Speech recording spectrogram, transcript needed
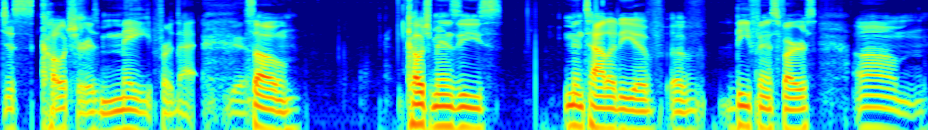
just culture is made for that. Yeah. So, Coach Menzies' mentality of of defense first. Um,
